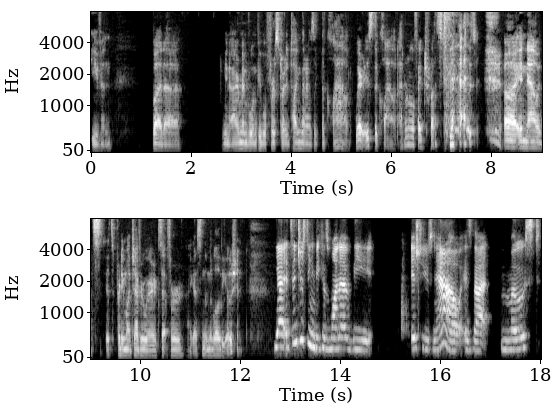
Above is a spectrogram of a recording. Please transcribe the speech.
even. But uh, you know, I remember when people first started talking about it, I was like, the cloud, where is the cloud? I don't know if I trust that. Uh, and now it's it's pretty much everywhere except for, I guess, in the middle of the ocean. Yeah, it's interesting because one of the issues now is that most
